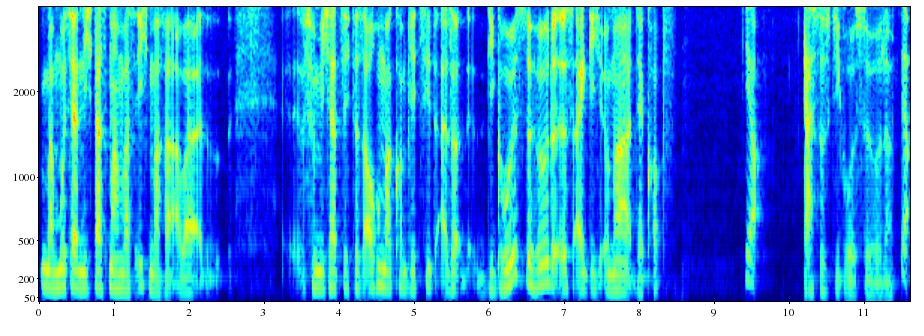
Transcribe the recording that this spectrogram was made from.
man muss ja nicht das machen, was ich mache, aber für mich hat sich das auch immer kompliziert. Also die größte Hürde ist eigentlich immer der Kopf. ja, Das ist die größte Hürde. ja.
